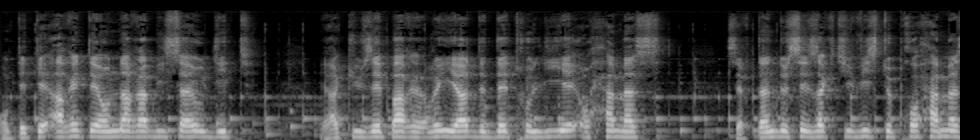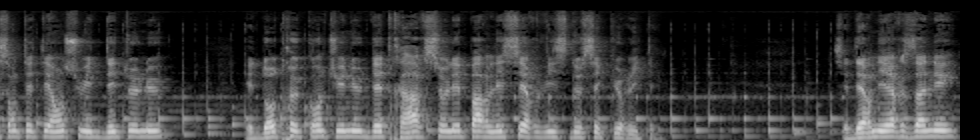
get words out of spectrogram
ont été arrêtés en Arabie saoudite et accusés par Riyad d'être liés au Hamas Certains de ces activistes pro-Hamas ont été ensuite détenus et d'autres continuent d'être harcelés par les services de sécurité. Ces dernières années,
